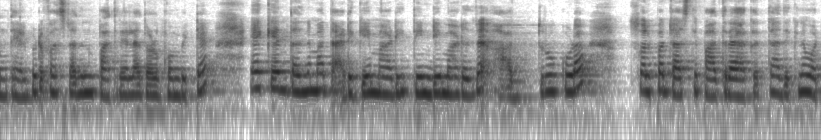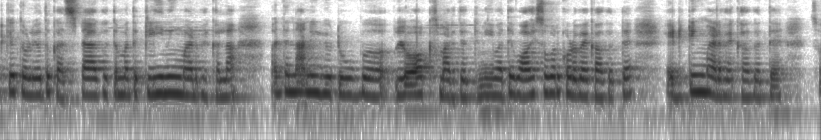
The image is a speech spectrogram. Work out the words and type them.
ಅಂತ ಹೇಳಿಬಿಟ್ಟು ಫಸ್ಟ್ ಅದನ್ನು ಪಾತ್ರೆ ಎಲ್ಲ ತೊಳ್ಕೊಂಬಿಟ್ಟೆ ಯಾಕೆ ಅಂತಂದರೆ ಮತ್ತು ಅಡುಗೆ ಮಾಡಿ, ತಿಂಡಿ ಮಾಡಿದ್ರೆ ಆದರೂ ಕೂಡ ಸ್ವಲ್ಪ ಜಾಸ್ತಿ ಪಾತ್ರೆ ಆಗುತ್ತೆ ಅದಕ್ಕೆ ಒಟ್ಟಿಗೆ ತೊಳೆಯೋದು ಕಷ್ಟ ಆಗುತ್ತೆ, ಮತ್ತು ಕ್ಲೀನಿಂಗ್ ಮಾಡಬೇಕಲ್ಲ, ಮತ್ತು ನಾನು ಯೂಟ್ಯೂಬ್ ವ್ಲಾಗ್ಸ್ ಮಾಡ್ತಿರ್ತೀನಿ, ಮತ್ತು ವಾಯ್ಸ್ ಓವರ್ ಕೊಡಬೇಕಾಗುತ್ತೆ ಎಡಿಟಿಂಗ್ ಮಾಡಬೇಕಾಗುತ್ತೆ. ಸೊ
